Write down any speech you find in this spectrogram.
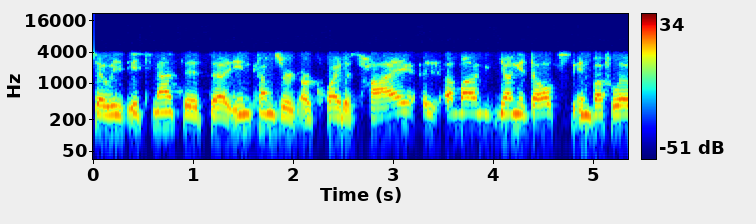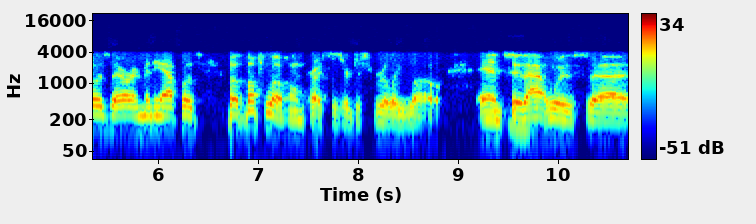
So it, it's not that uh, incomes are, are quite as high uh, among young adults in Buffalo as they are in Minneapolis, but Buffalo home prices are just really low. And so that was uh,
